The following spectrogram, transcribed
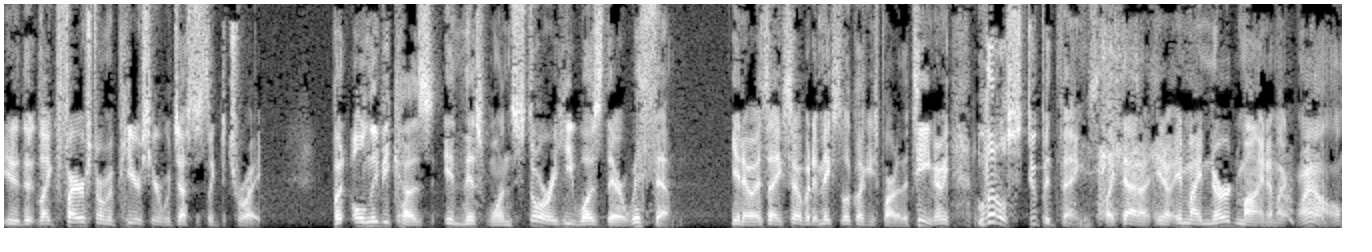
you know, the- like Firestorm appears here with Justice League Detroit, but only because in this one story he was there with them. You know, it's like so, but it makes it look like he's part of the team. I mean, little stupid things like that. uh, You know, in my nerd mind, I'm like, well,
